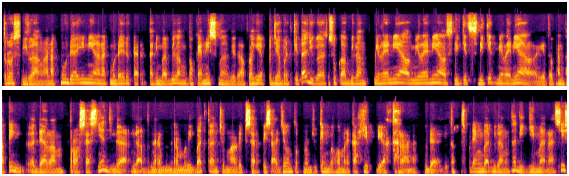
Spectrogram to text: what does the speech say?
terus bilang anak muda ini anak muda itu kayak tadi mbak bilang tokenisme gitu. Apalagi pejabat kita juga suka bilang milenial milenial sedikit sedikit milenial gitu kan. Tapi eh, dalam prosesnya juga nggak benar-benar melibatkan cuma lip service aja untuk nunjukin bahwa mereka hip di antara anak muda gitu. Seperti yang mbak bilang tadi gimana sih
